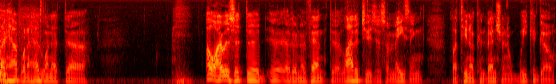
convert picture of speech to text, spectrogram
I have one. I had one at. Uh, oh, I was at the uh, at an event, uh, Latitudes, this amazing Latino convention a week ago,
